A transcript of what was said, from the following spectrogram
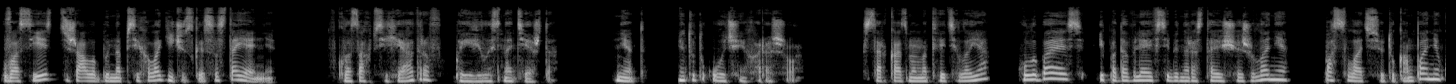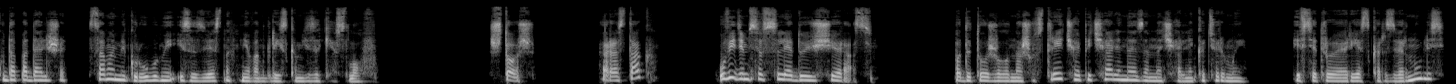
«У вас есть жалобы на психологическое состояние?» В глазах психиатров появилась надежда. «Нет, мне тут очень хорошо», — с сарказмом ответила я, улыбаясь и подавляя в себе нарастающее желание послать всю эту компанию куда подальше самыми грубыми из известных мне в английском языке слов. «Что ж, раз так, увидимся в следующий раз», подытожила нашу встречу опечаленная замначальника тюрьмы. И все трое резко развернулись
